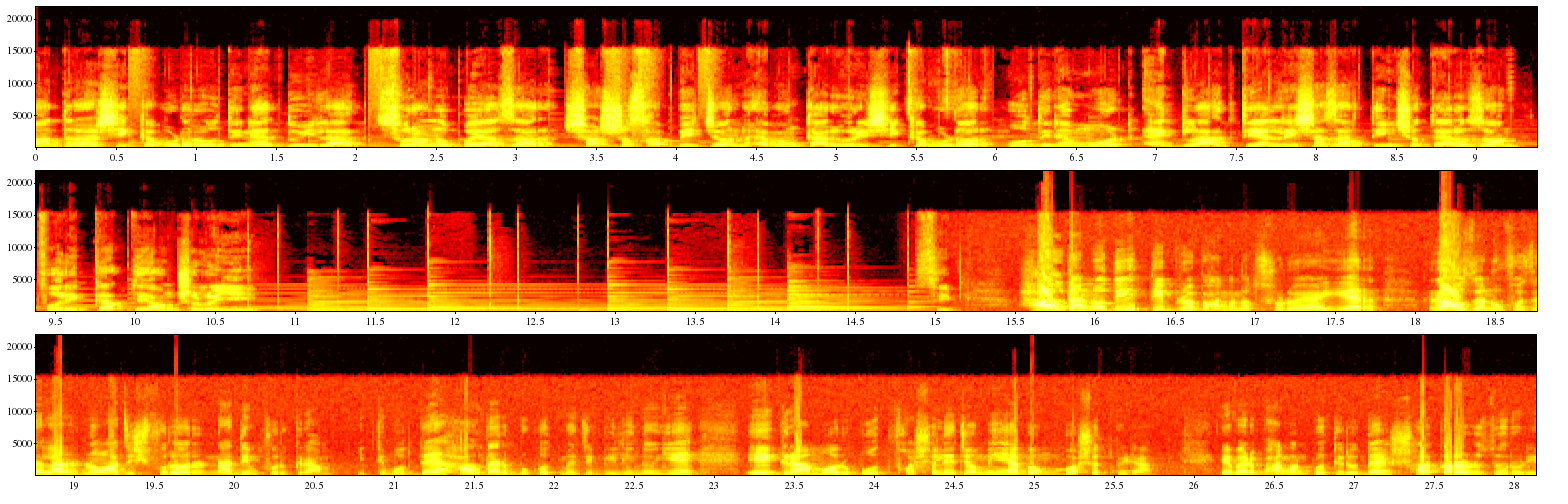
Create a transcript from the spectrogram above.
মাদ্রাসা শিক্ষা বোর্ডের অধীনে দুই লাখ চুরানব্বই হাজার সাতশো ছাব্বিশ জন এবং কারিগরি শিক্ষা বোর্ডের অধীনে মোট এক লাখ তিয়াল্লিশ হাজার তিনশো তেরো জন পরীক্ষার্থী অংশ লই হালদা নদী তীব্র ভাঙনত ছড়াইয়ের রাউজান উপজেলার নোয়াজিশপুরের নাদিমপুর গ্রাম। ইতিমধ্যে হালদার বুকত মেজি বিলীন হইয়ে এই গ্রামের বোধ ফসলি জমি এবং বসতবিড়া। এবার ভাঙন প্রতিরোধে সরকারের জরুরি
